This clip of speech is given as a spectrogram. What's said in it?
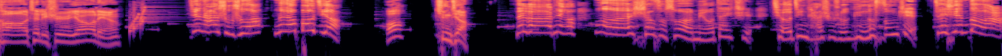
好，这里是幺幺零。警察叔叔，我要报警。哦，请讲。那个那个，我上厕所没有带纸，求警察叔叔给我送纸，在线等啊，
